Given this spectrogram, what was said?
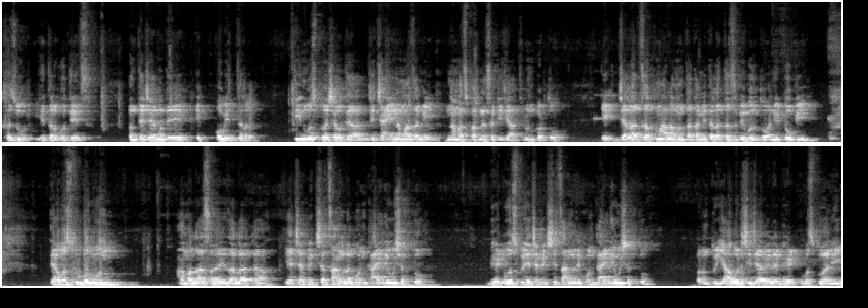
खजूर हे तर होतेच. पण त्याच्यामध्ये एक पवित्र तीन वस्तू अशा होत्या जे जाई नमाज आम्ही नमाज पढ़ण्यासाठी जे आचरण करतो. एक ज्याला जपमाला म्हणतात आम्ही त्याला तसबी बोलतो आणि टोपी. त्या वस्तू बघून आम्हाला असं हे झालं का याच्यापेक्षा चांगला कोण काय देऊ शकतो? भेटवस्तू याच्यापेक्षा चांगले कोण काय देऊ शकतो? परंतु यावर्षी ज्यावेळेला वेळेला भेटवस्तू आली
